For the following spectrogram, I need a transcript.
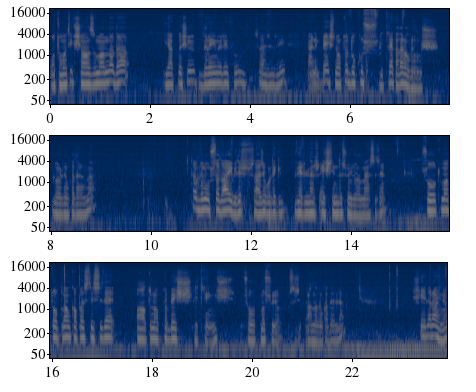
Otomatik şanzımanda da yaklaşık drain ve refill sadece drain yani 5.9 litre kadar alıyormuş gördüğüm kadarıyla. Tabi bunu usta daha iyi bilir. Sadece buradaki veriler eşliğinde söylüyorum ben size. Soğutma toplam kapasitesi de 6.5 litreymiş. Soğutma suyu anladığım kadarıyla. Şeyler aynı.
